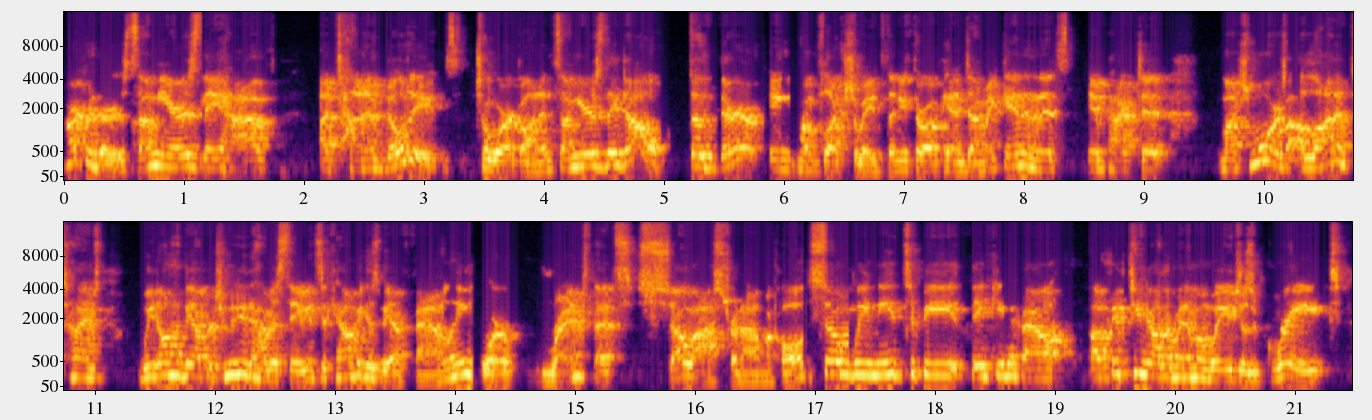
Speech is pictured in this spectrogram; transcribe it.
carpenters, some years they have a ton of buildings to work on, and some years they don't. So their income fluctuates. Then you throw a pandemic in, and it's impacted much more. But a lot of times, we don't have the opportunity to have a savings account because we have family or rent that's so astronomical. So we need to be thinking about a $15 minimum wage is great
